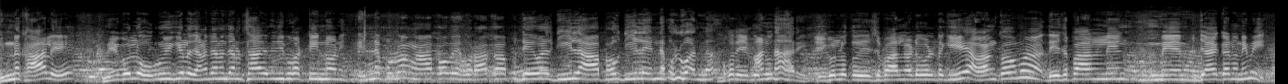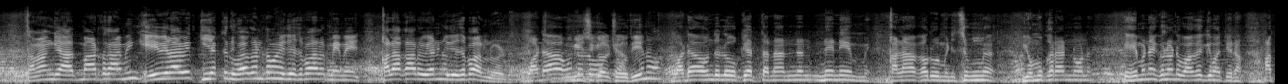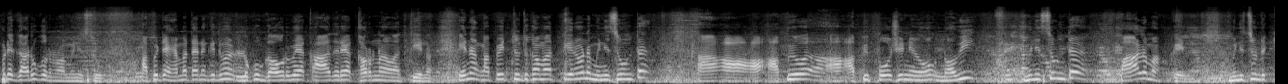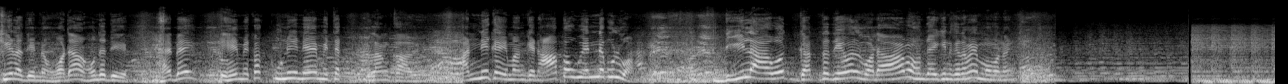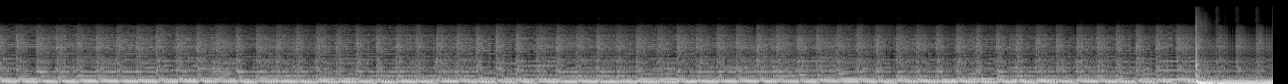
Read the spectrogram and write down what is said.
ඉන්න කාලේ මේගොල්ලෝ හොරුයි කියලා ජන ජන ජනතාවය දීපු කට්ටිය ඉන්නවනේ. එන්න පුළුවන් ආපහු ඒ හොරා කාපු දේවල් දීලා ආපහු දීලා එන්න පුළුවන් නම්. මොකද ඒගොල්ලෝ අන්න හරි. ඒගොල්ලෝ දේශපාලන වැඩවලට ගියේ අවංකවම දේශපාලනයෙන් මේ ජය ගන්න නෙමෙයි. තමන්ගේ ආත්මාර්ථකාමීන් ඒ වෙලාවෙත් කීයක් හරි හොයාගන්න තමයි දේශපාලන මේ මේ කලාකාරයෝ යන්නේ දේශපාලන වලට. වඩා හොඳ මියුසිකල් ෂෝ තියෙනවා. වඩා හොඳ ලෝකයක් තනන්නනේ නේ කලාකරුවෝ මිනිසුන් යොමු කරන්න ඕන. එහෙමනම් ඒගොල්ලන්ට වගකීමක් තියෙනවා. අපිට ගරු කරනවා මිනිස්සු. අපිට හැම තැනකදීම ලොකු ගෞරවයක් ආදරයක් කරුණාවක් තියෙනවා. එහෙනම් අපිට යුතුයකමක් තියෙනවනේ මිනිසුන්ට අපි අපි පෝෂණය නොවි මිනිස්සුන්ට පාලමක් වෙන්න. මිනිස්සුන්ට කියලා දෙන්න වඩා හොඳ දේ. හැබැයි එහෙම එකක් උනේ නෑ මෙතක ලංකාවේ. අන්න එකයි මං කියන්නේ ආපහු වෙන්න පුළුවන්. දීලා આવොත් ගත්ත දේවල් වඩාම හොඳයි කියන එක තමයි මම නම් කියන්නේ.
